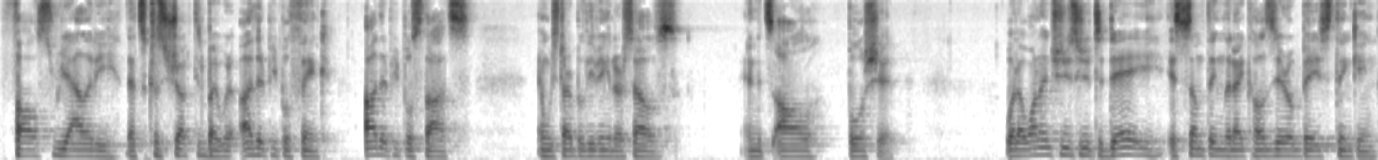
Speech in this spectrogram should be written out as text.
false reality that's constructed by what other people think other people's thoughts and we start believing it ourselves. And it's all bullshit what I want to introduce you to today is something that I call zero based thinking,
